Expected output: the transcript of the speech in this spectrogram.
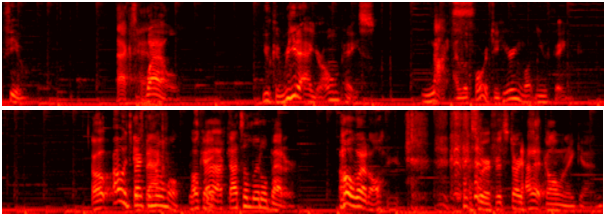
Phew. Exhale. Well, you can read it at your own pace. Nice. I look forward to hearing what you think. Oh, Oh, it's back to normal. It's okay, back. that's a little better. A little. I swear, if it starts going again.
